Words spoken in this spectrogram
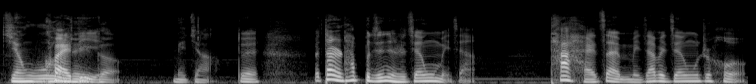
奸污了快递这个美嘉。对，但是她不仅仅是奸污美嘉，她还在美嘉被奸污之后，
